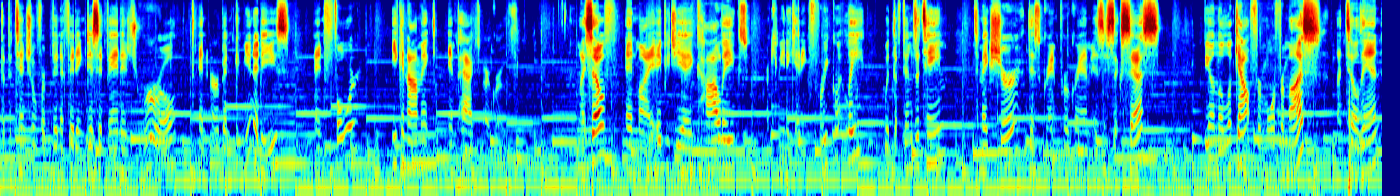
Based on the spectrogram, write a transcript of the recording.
the potential for benefiting disadvantaged rural and urban communities. And four, economic impact or growth. Myself and my APGA colleagues are communicating frequently with the PHMSA team to make sure this grant program is a success. Be on the lookout for more from us. Until then,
